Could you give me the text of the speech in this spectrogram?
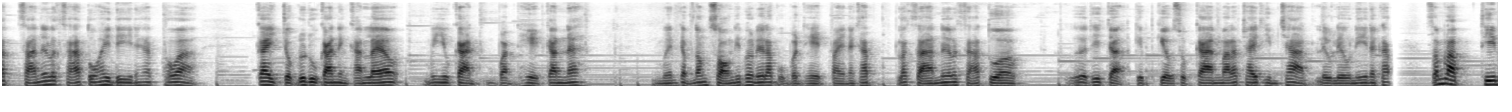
รักษาเนื้อรักษาตัวให้ดีนะครับ เพราะว่า ใกล้จบฤดูการแข่งขันแล้ว มีโอกาสอุบัติเหตุกันนะ เหมือนกับน้องสองที่เพิ่งได้รับอุบัติเหตุไปนะครับ รักษาเนื้อรักษาตัวเพื่อที่จะเก็บเกี่ยวประสบการณ์มารับใช้ทีมชาติเร็วๆนี้นะครับสำหรับทีม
